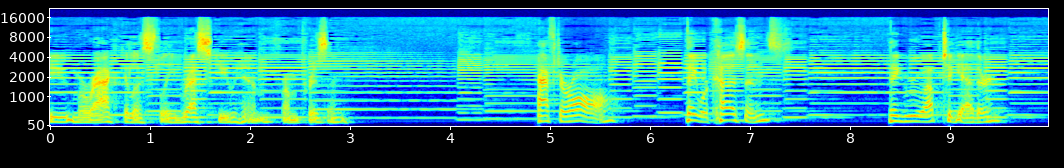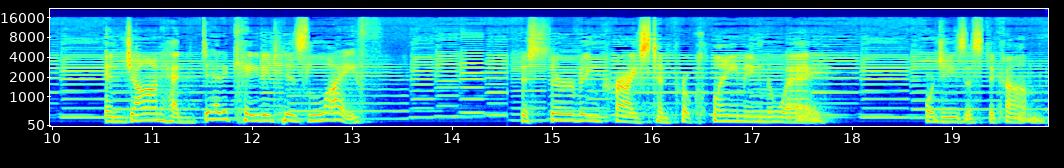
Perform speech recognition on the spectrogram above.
to miraculously rescue him from prison. After all, they were cousins, they grew up together, and John had dedicated his life to serving Christ and proclaiming the way for Jesus to come.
